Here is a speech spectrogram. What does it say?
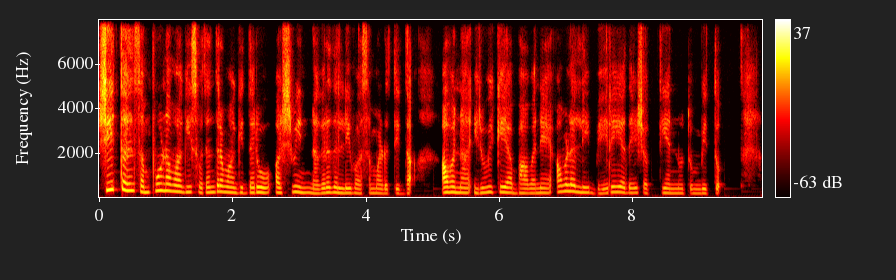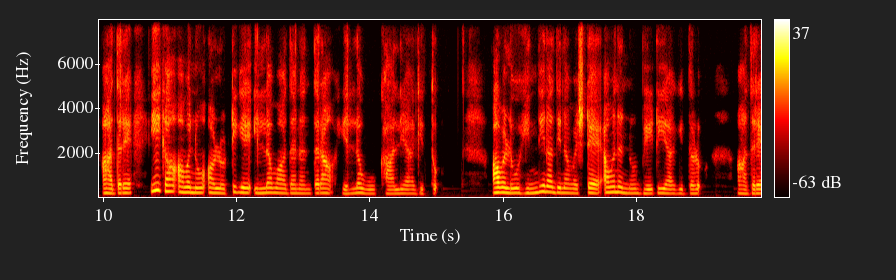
ಶೀತಲ್ ಸಂಪೂರ್ಣವಾಗಿ ಸ್ವತಂತ್ರವಾಗಿದ್ದರೂ ಅಶ್ವಿನ್ ನಗರದಲ್ಲಿ ವಾಸ ಮಾಡುತ್ತಿದ್ದ. ಅವನ ಇರುವಿಕೆಯ ಭಾವನೆ ಅವಳಲ್ಲಿ ಬೇರೆಯದೇ ಶಕ್ತಿಯನ್ನು ತುಂಬಿತ್ತು. ಆದರೆ ಈಗ ಅವನು ಅವಳೊಟ್ಟಿಗೆ ಇಲ್ಲವಾದ ನಂತರ ಎಲ್ಲವೂ ಖಾಲಿಯಾಗಿತ್ತು. ಅವಳು ಹಿಂದಿನ ದಿನವಷ್ಟೇ ಅವನನ್ನು ಭೇಟಿಯಾಗಿದ್ದಳು. ಆದರೆ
